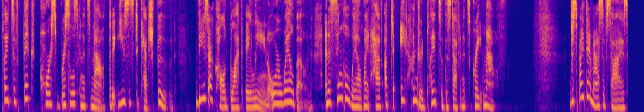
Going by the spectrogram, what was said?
plates of thick, coarse bristles in its mouth that it uses to catch food. These are called black baleen or whalebone, and a single whale might have up to 800 plates of the stuff in its great mouth. Despite their massive size,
